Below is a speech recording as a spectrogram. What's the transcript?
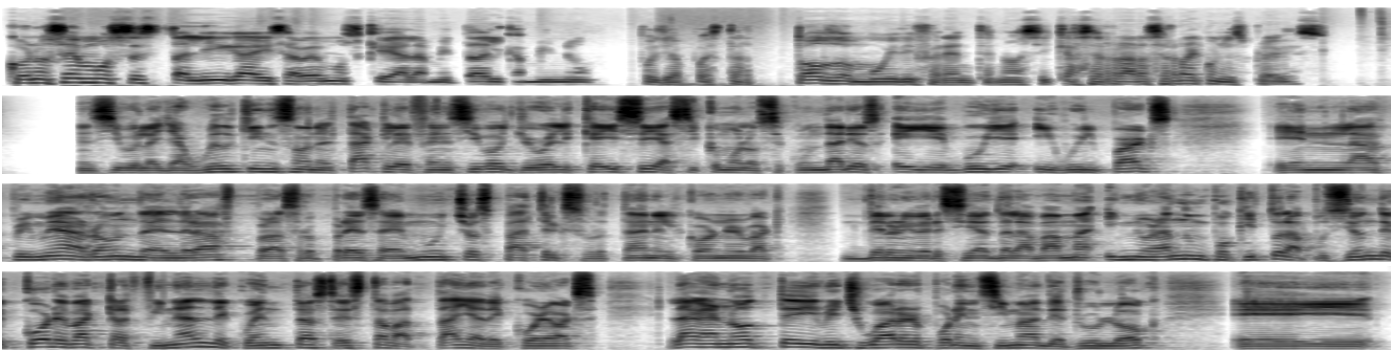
conocemos esta liga y sabemos que a la mitad del camino pues ya puede estar todo muy diferente, ¿no? Así que a cerrar, a cerrar con los previos. Defensivo Laia Wilkinson, el tackle defensivo Joel Casey, así como los secundarios AJ Buye y Will Parks. En la primera ronda del draft, para sorpresa de muchos, Patrick Surtain, el cornerback de la Universidad de Alabama, ignorando un poquito la posición de coreback, que al final de cuentas esta batalla de corebacks la ganó Teddy Bridgewater por encima de Drew Locke. Eh,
